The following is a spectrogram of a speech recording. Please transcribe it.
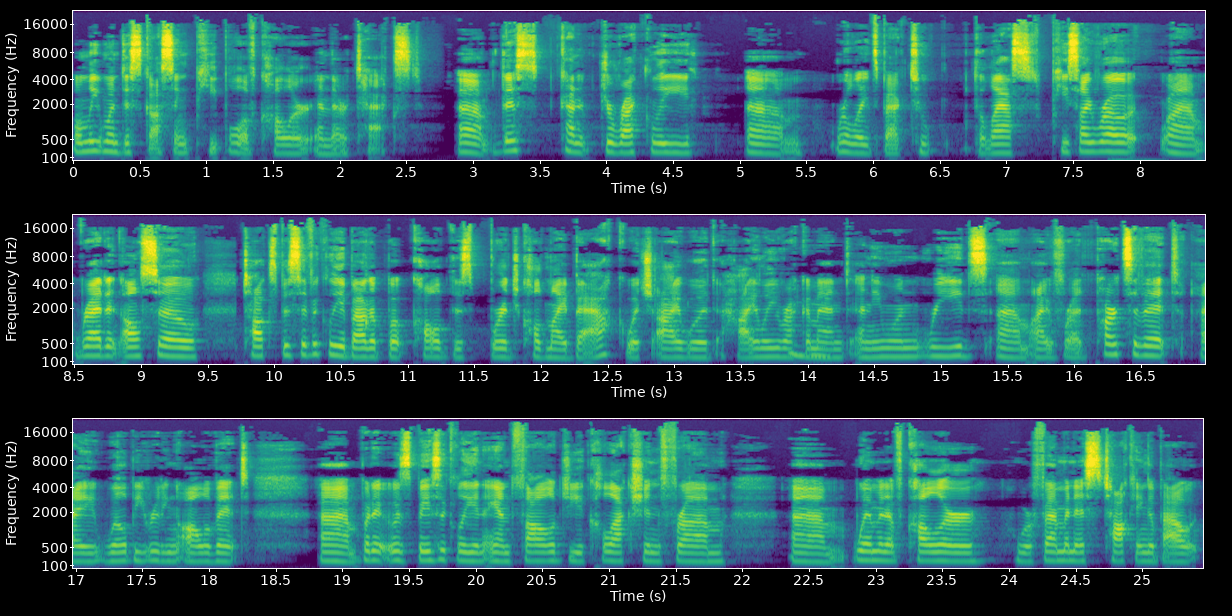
only when discussing people of color in their text. Um, this kind of directly um, relates back to the last piece I wrote, um, read, and also talk specifically about a book called This Bridge Called My Back, which I would highly mm-hmm. recommend mm-hmm. anyone reads. Um, I've read parts of it. I will be reading all of it. Um, but it was basically an anthology, a collection from um, women of color who were feminists talking about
